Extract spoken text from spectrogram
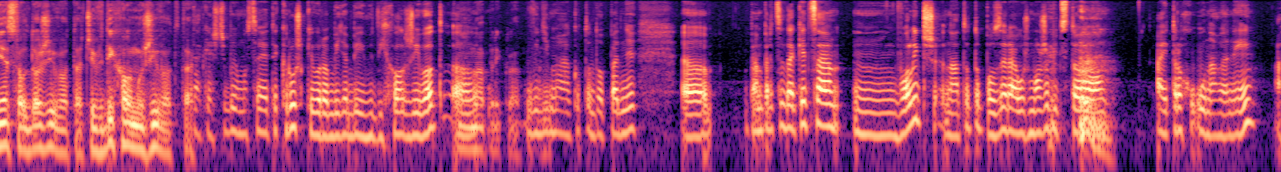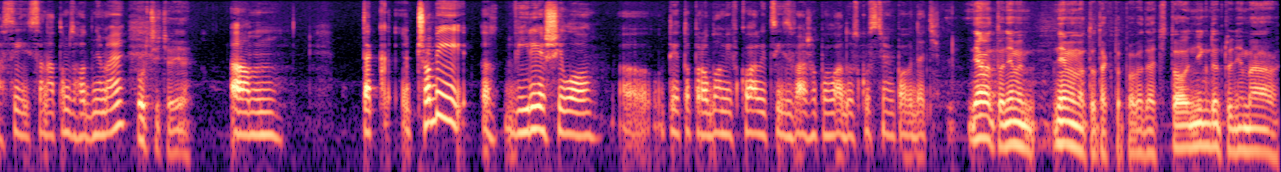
niesol do života, či vdychol mu život. Tak, tak ešte budem musieť aj tie kružky urobiť, aby im vdychol život. No, napríklad. Uvidíme, ako to dopadne. E, pán predseda, keď sa mm, volič na toto pozera, už môže byť z toho aj trochu unavený. Asi sa na tom zhodneme. Určite je. Um, tak čo by e, vyriešilo tieto problémy v koalícii z vášho pohľadu? Skúste mi povedať. Ja vám to neviem, neviem to takto povedať. To nikto tu nemá uh,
